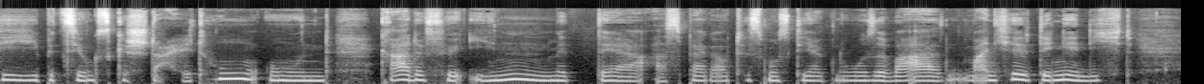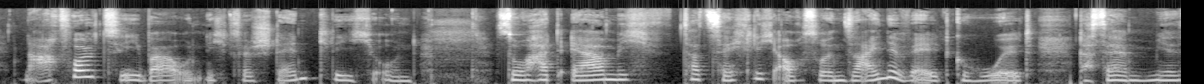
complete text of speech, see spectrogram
die Beziehungsgestaltung und gerade für ihn mit der Asperger-Autismus-Diagnose waren manche Dinge nicht nachvollziehbar und nicht verständlich. Und so hat er mich tatsächlich auch so in seine Welt geholt, dass er mir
